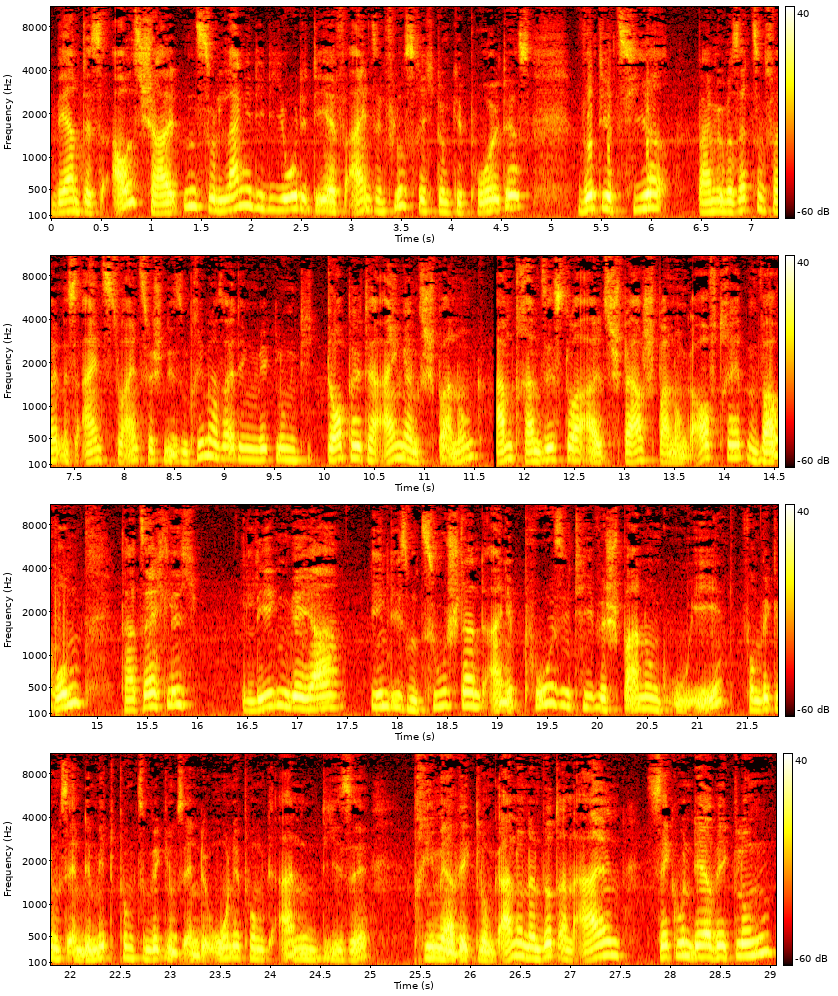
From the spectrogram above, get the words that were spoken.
während des Ausschaltens, solange die Diode DF1 in Flussrichtung gepolt ist, wird jetzt hier beim Übersetzungsverhältnis 1 zu 1 zwischen diesen primärseitigen Wicklungen die doppelte Eingangsspannung am Transistor als Sperrspannung auftreten. Warum? Tatsächlich legen wir ja in diesem Zustand eine positive Spannung UE vom Wicklungsende mit Punkt zum Wicklungsende ohne Punkt an diese Primärwicklung an und dann wird an allen Sekundärwicklungen,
